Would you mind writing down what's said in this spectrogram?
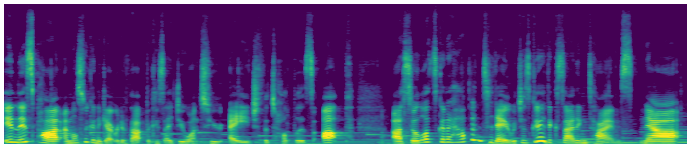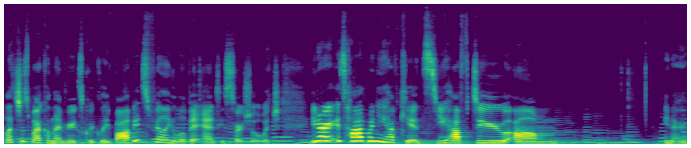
in this part, I'm also going to get rid of that because I do want to age the toddlers up. Uh, so a lot's to happen today, which is good, exciting times. Now, let's just work on their moods quickly. Barbie's feeling a little bit antisocial, which, you know, it's hard when you have kids. You have to, um, you know,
